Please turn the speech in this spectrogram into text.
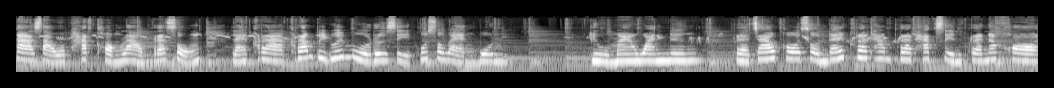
กาสาวพัดของเหล่าพระสงฆ์และคราคร่ำไปด้วยหมู่ฤาษีผู้แสวงบุญ อยู่มาวันหนึ่ง พระเจ้าโกศลได้กระทำประทักษิณพระนคร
